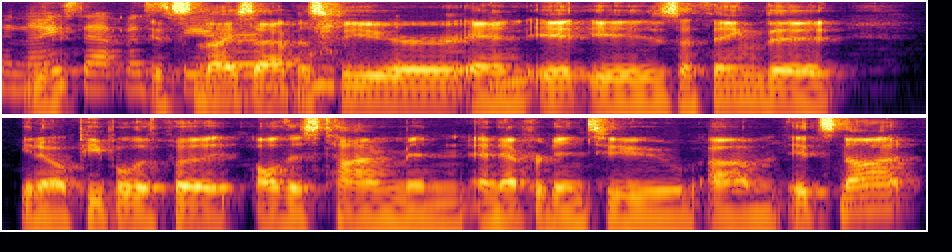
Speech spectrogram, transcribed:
A nice atmosphere. it's nice atmosphere and it is a thing that you know people have put all this time and, and effort into um, it's not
